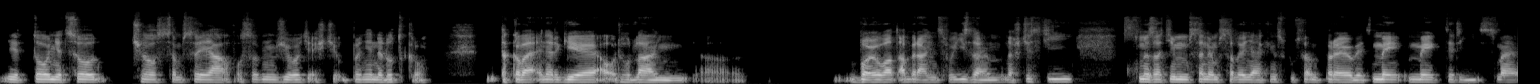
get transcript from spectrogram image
je to něco, čeho jsem se já v osobním životě ještě úplně nedotkl. Takové energie a odhodlání bojovat a bránit svoji zem. Naštěstí jsme zatím se nemuseli nějakým způsobem projevit. My, my kteří jsme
